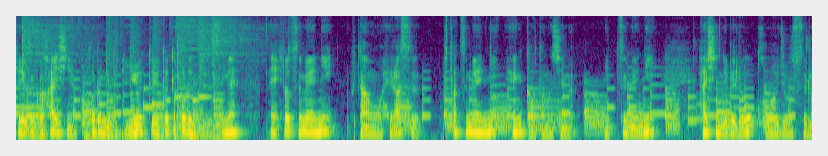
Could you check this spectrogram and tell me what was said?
継続配信を試みる理由といったところでですね、えー、1つ目に負担を減らす2つ目に変化を楽しむ3つ目に配信レベルを向上する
